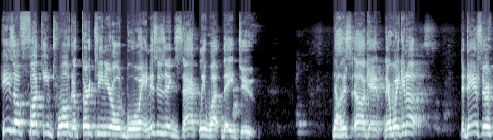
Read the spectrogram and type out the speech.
he's a fucking 12 to 13 year old boy, and this is exactly what they do. No, this, oh, okay, they're waking up. The dancer,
